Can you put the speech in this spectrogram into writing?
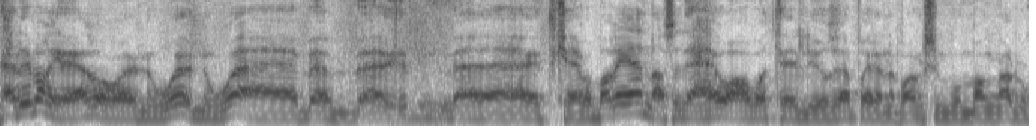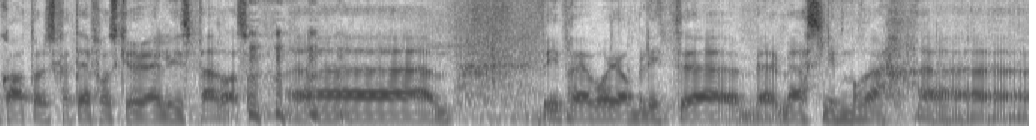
Ja, det varierer. og Noe, noe er, er, er, krever bare én. Altså, det er jo av og til lurer jeg på i denne bransjen hvor mange advokater det skal til for å skru ei lyspære. Altså. Eh, vi prøver å jobbe litt eh, mer slimmere. Eh,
